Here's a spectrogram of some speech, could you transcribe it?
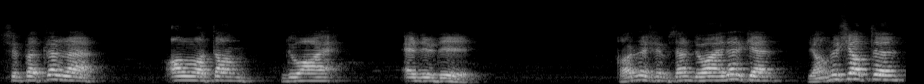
Sıfatlarla Allah'tan dua edildi. Kardeşim sen dua ederken Yanlış yaptın.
